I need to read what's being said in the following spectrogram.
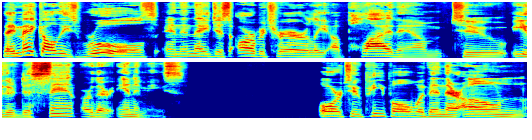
they make all these rules and then they just arbitrarily apply them to either dissent or their enemies. Or to people within their own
